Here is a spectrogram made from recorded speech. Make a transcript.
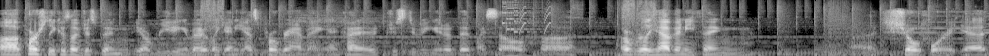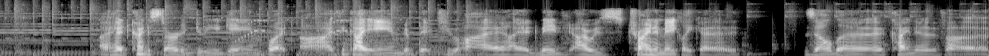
Uh, partially because I've just been, you know, reading about like NES programming and kind of just doing it a bit myself. Uh, I don't really have anything uh, to show for it yet. I had kind of started doing a game, but uh, I think I aimed a bit too high. I had made, I was trying to make like a Zelda kind of, uh,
